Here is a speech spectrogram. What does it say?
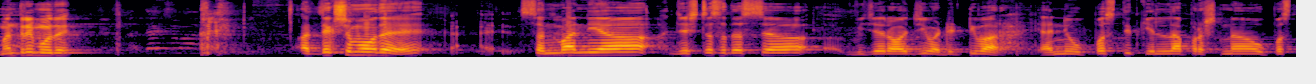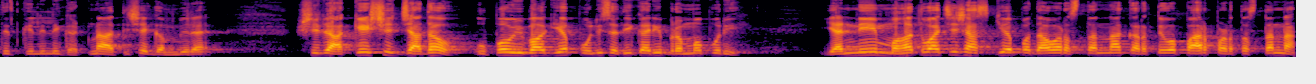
मंत्री महोदय. अध्यक्ष महोदय सन्मान्य ज्येष्ठ सदस्य विजयरावजी वडेट्टीवार यांनी उपस्थित केलेला प्रश्न उपस्थित केलेली घटना अतिशय गंभीर आहे. श्री राकेश जाधव उपविभागीय पोलीस अधिकारी ब्रह्मपुरी यांनी महत्त्वाचे शासकीय पदावर असताना कर्तव्य पार पडत असताना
